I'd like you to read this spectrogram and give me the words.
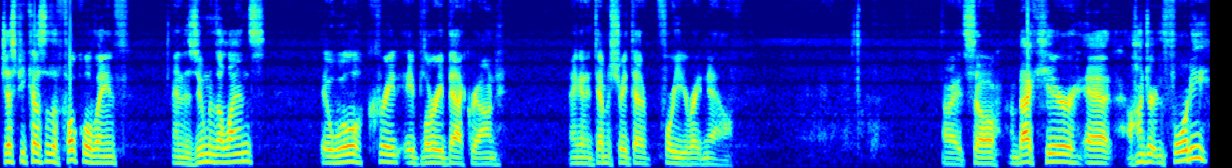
just because of the focal length and the zoom of the lens, it will create a blurry background. I'm going to demonstrate that for you right now. All right, so I'm back here at 140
